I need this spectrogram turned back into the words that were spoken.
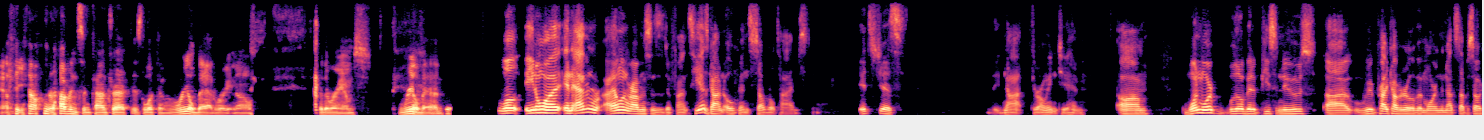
yeah, the Allen Robinson contract is looking real bad right now for the Rams. Real bad. Well, you know what? In Allen, Allen Robinson's defense, he has gotten open several times. It's just not throwing to him. Um, one more little bit of piece of news. Uh, we probably covered a little bit more in the next episode.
